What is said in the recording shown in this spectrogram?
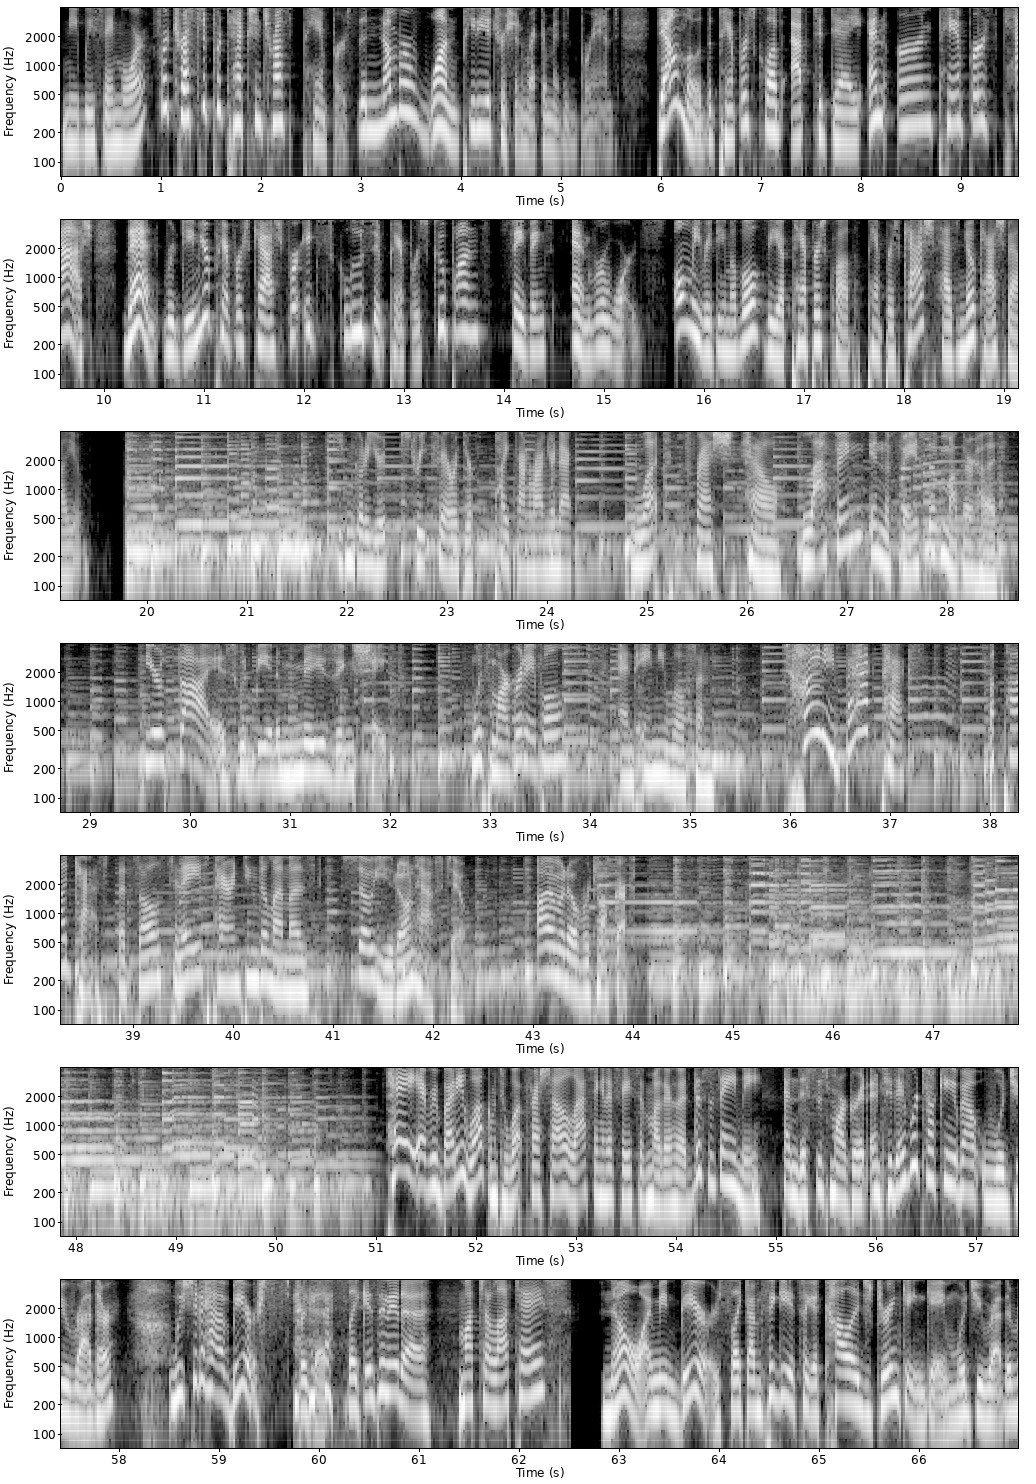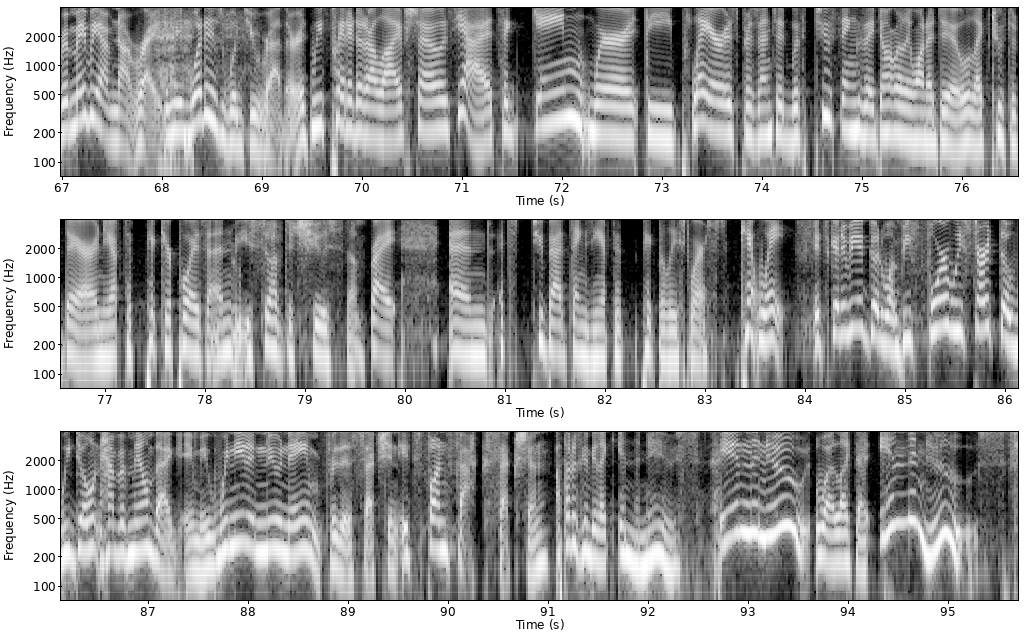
Need we say more? For trusted protection, trust Pampers, the number one pediatrician recommended brand. Download the Pampers Club app today and earn Pampers Cash. Then redeem your Pampers Cash for exclusive Pampers coupons, savings, and rewards. Only redeemable via Pampers Club. Pampers Cash has no cash value. You can go to your street fair with your python around your neck. What fresh hell? Laughing in the face of motherhood. Your thighs would be in amazing shape. With Margaret Ables And Amy Wilson. Tiny backpacks. a podcast that solves today's parenting dilemmas. so you don't have to. I'm an overtalker. Hey, everybody. Welcome to What Fresh Hell Laughing in the Face of Motherhood. This is Amy. And this is Margaret. And today we're talking about Would You Rather? We should have beers for this. like, isn't it a. Matcha lattes. No, I mean beers. Like I'm thinking it's like a college drinking game. Would you rather? But maybe I'm not right. I mean, what is Would You Rather? We've played it at our live shows. Yeah, it's a game where the player is presented with two things they don't really want to do, like truth or dare, and you have to pick your poison. But you still have to choose them. Right. And it's two bad things, and you have to pick the least worst. Can't wait. It's going to be a good one. Before we start, though, we don't have a mailbag, Amy. We need a new name for this section. It's Fun Facts section. I thought it was going to be like in the news. In the news. Oh, I like that. In the news.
